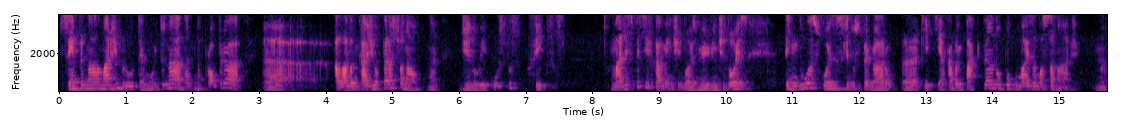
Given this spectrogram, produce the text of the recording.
sempre na margem bruta, é muito na, na, na própria uh, alavancagem operacional, né, diluir custos fixos. Mas especificamente em 2022, tem duas coisas que nos pegaram, que, que acabam impactando um pouco mais a nossa margem. Né?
